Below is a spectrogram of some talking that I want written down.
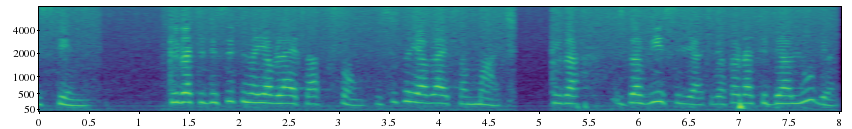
системе. Когда ты действительно являешься отцом, действительно является мать, когда зависели от тебя, когда тебя любят,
